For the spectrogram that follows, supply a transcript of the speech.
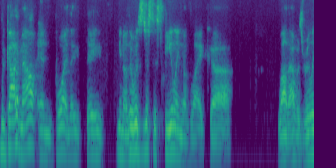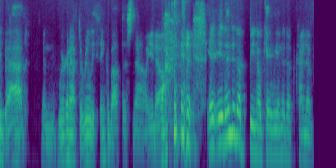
We got him out, and boy, they they you know there was just this feeling of like, uh, wow, that was really bad, and we're gonna have to really think about this now. You know, it, it, ended up being okay. We ended up kind of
